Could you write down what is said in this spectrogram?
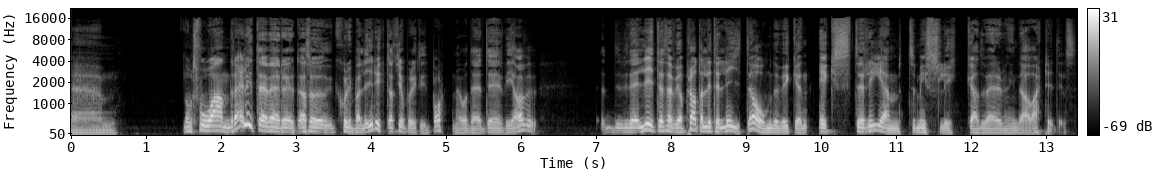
Ehm, De två andra är lite värre ut. Alltså Koulibaly ryktas ju på riktigt bort nu och det, det vi har det det är lite så här, vi har pratat lite lite om det, vilken extremt misslyckad värvning det har varit hittills.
